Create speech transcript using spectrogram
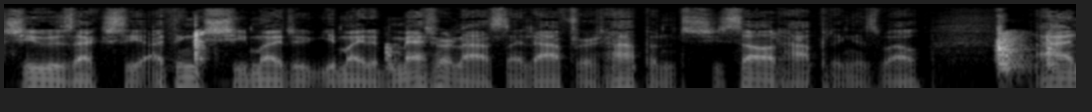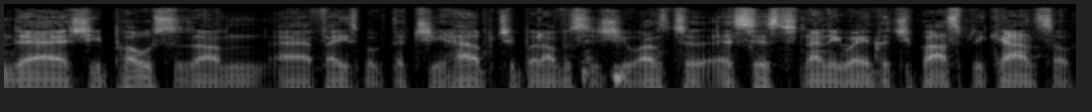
she was actually. I think she might have, you might have met her last night after it happened. She saw it happening as well, and uh, she posted on uh, Facebook that she helped you, but obviously she wants to assist in any way that she possibly can. So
